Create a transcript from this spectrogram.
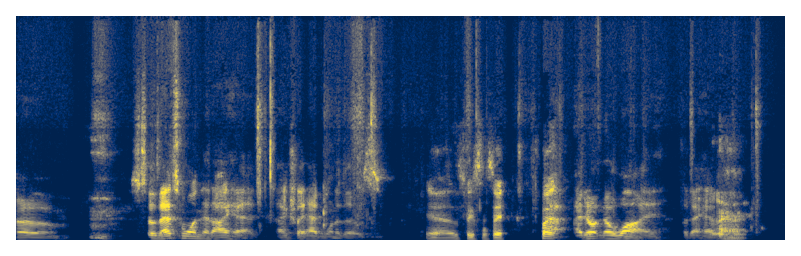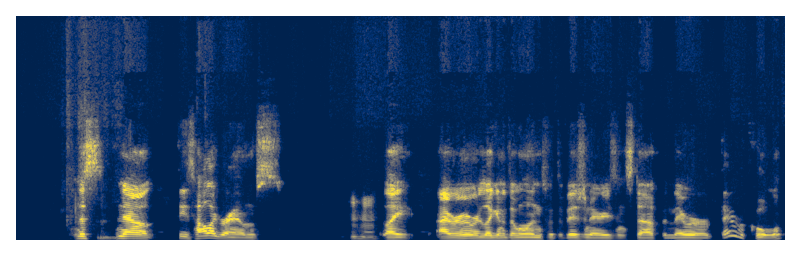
um, So that's one that I had. I actually had one of those. Yeah, I was fixing to say. But I, I don't know why, but I have one. this now these holograms, mhm. like I remember looking at the ones with the visionaries and stuff, and they were they were cool.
